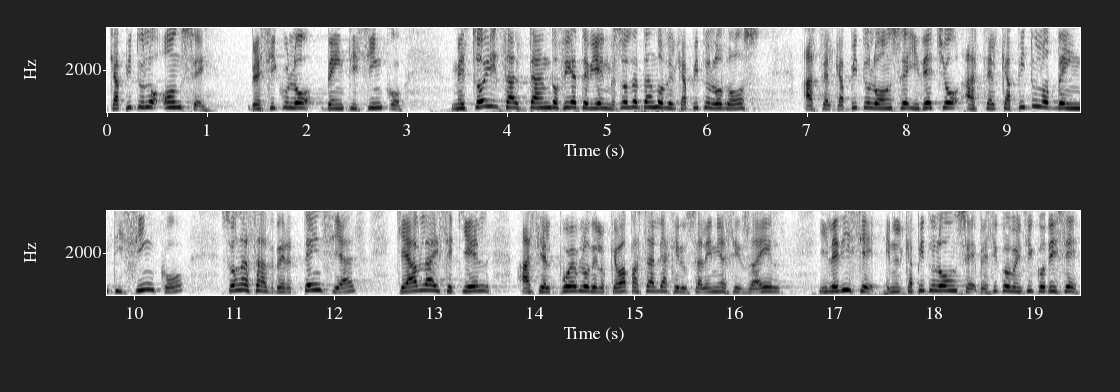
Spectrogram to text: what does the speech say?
capítulo 11, versículo 25. Me estoy saltando, fíjate bien, me estoy saltando del capítulo 2 hasta el capítulo 11 y de hecho hasta el capítulo 25 son las advertencias que habla Ezequiel hacia el pueblo de lo que va a pasarle a Jerusalén y a Israel. Y le dice, en el capítulo 11, versículo 25, dice,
